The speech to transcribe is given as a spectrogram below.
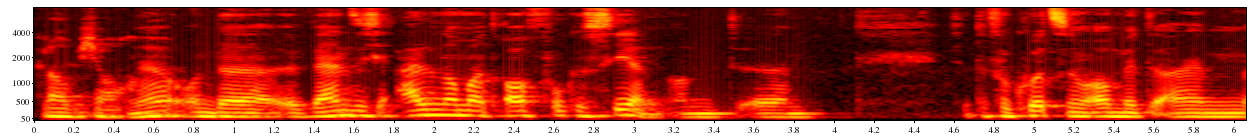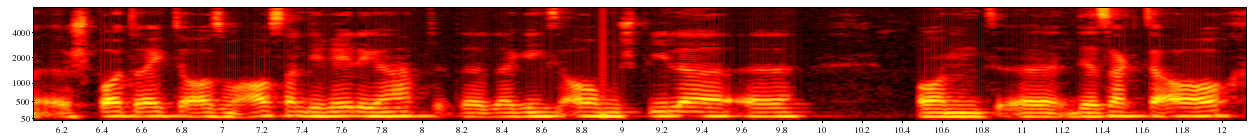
glaube ich auch. Ne? Und da werden sich alle nochmal drauf fokussieren. Und ähm, ich hatte vor kurzem auch mit einem Sportdirektor aus dem Ausland die Rede gehabt. Da, da ging es auch um einen Spieler äh, und äh, der sagte auch,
